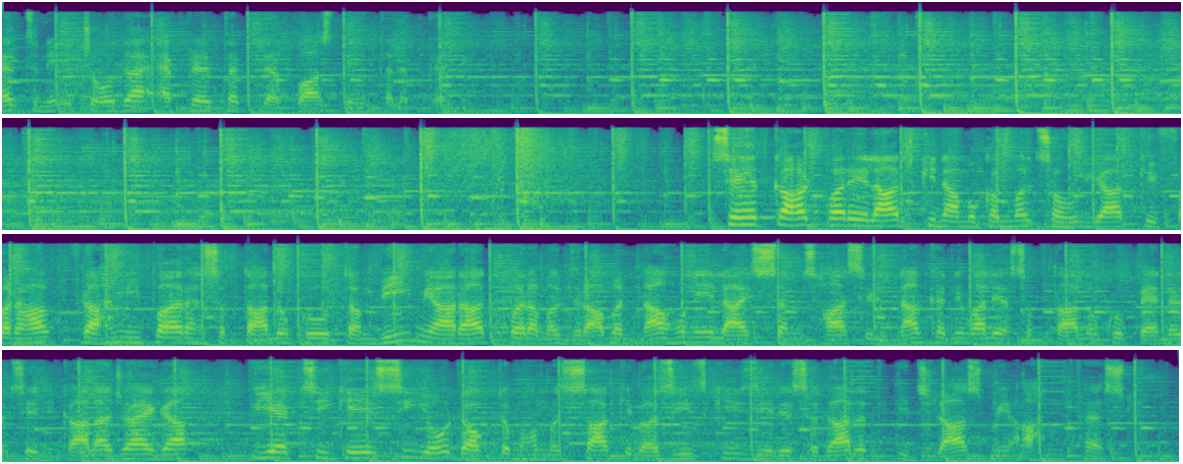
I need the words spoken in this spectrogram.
हेल्थ ने 14 अप्रैल तक दरख्वास्तें तलब कर। सेहत कार्ड पर इलाज की नामुकम्मल सहूलियात की फ्राहमी पर अस्पतालों को तंबी म्यारात पर अमल दरामद न होने, लाइसेंस हासिल न करने वाले अस्पतालों को पैनल से निकाला जाएगा। पीएचसी के सीईओ डॉक्टर मोहम्मद साकिब अज़ीज़ की जेर सदारत इजलास में अहम फैसले।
